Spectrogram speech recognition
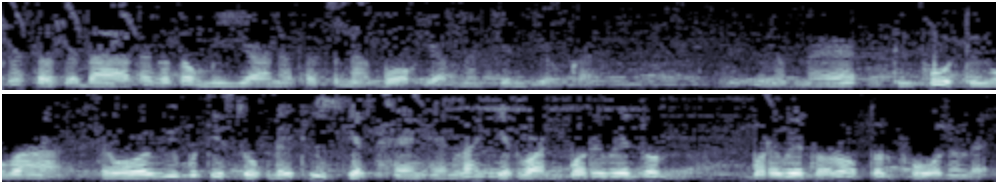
พระศาสดาท่านก็ต้องมีญาณทัศนะบอกอย่างนั้นเช่นเดียวกัน แหละถึงพูดถึงว่าโสวิมุติสุขในที่เจ็ดแห่งแห่งละเจ็ดวัน บริเวณต้นบริเวณรอบต้นโพนั่นแหละ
